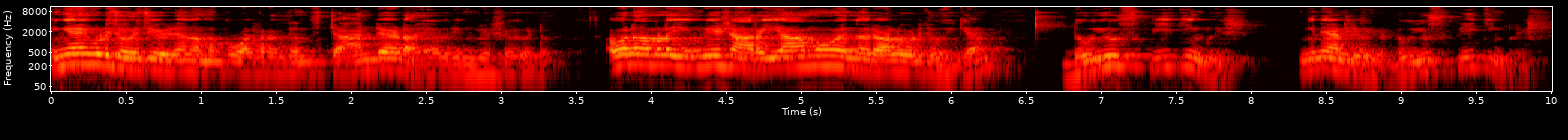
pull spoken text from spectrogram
ഇങ്ങനെയും കൂടി ചോദിച്ചു കഴിഞ്ഞാൽ നമുക്ക് വളരെയധികം സ്റ്റാൻഡേർഡായ ഒരു ഇംഗ്ലീഷ് കിട്ടും. അതുപോലെ നമ്മൾ ഇംഗ്ലീഷ് അറിയാമോ എന്നൊരാളോട് ചോദിക്കാം. ഡു യു സ്പീക്ക് ഇംഗ്ലീഷ് ഇങ്ങനെയാണ് ചോദിക്കുക. ഡു യു സ്പീക്ക് ഇംഗ്ലീഷ്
